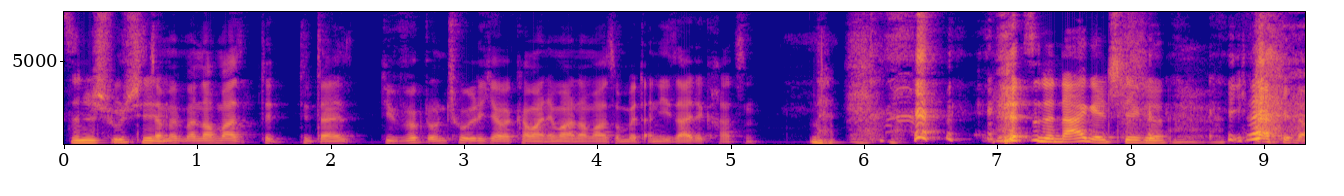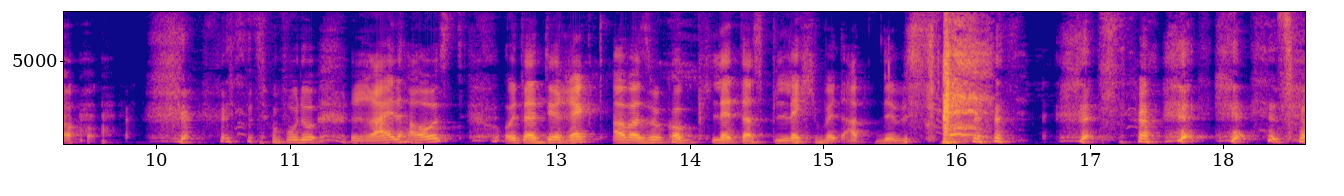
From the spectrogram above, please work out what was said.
So eine Schulschere. Die, damit man nochmal, die, die, die wirkt unschuldig, aber kann man immer nochmal so mit an die Seite kratzen. so eine Nagelschere. ja, genau. so, wo du reinhaust und dann direkt aber so komplett das Blech mit abnimmst. so,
